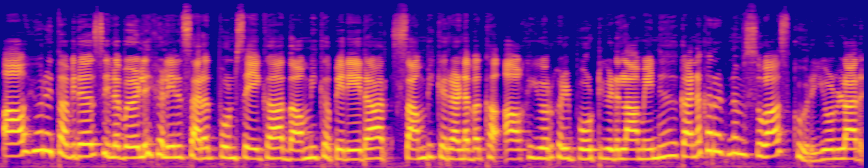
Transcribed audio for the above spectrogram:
ஆகியோரை தவிர சில வேளைகளில் சரத் பொன்சேகா தம்மிக பெரேரார் சம்பிக்க ரணவக்க ஆகியோர்கள் போட்டியிடலாம் என கனகரட்னம் சுகாஸ் கூறியுள்ளார்.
